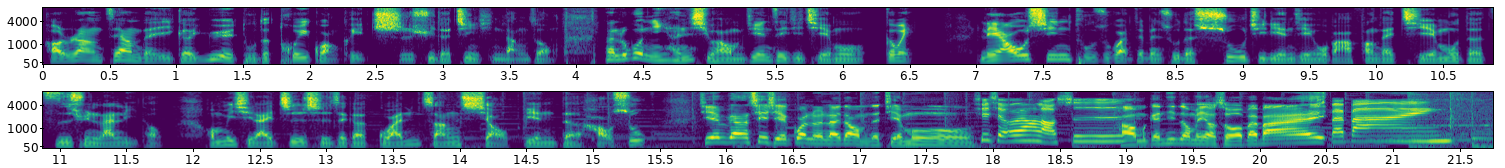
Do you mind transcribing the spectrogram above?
好让这样的一个阅读的推广可以持续的进行当中。那如果你很喜欢我们今天这期节目，各位。辽心图书馆这本书的书籍连接，我把它放在节目的资讯栏里头。我们一起来支持这个馆长小编的好书。今天非常谢谢冠伦来到我们的节目，谢谢欧阳老师。好，我们跟听众朋友说拜拜，拜拜。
